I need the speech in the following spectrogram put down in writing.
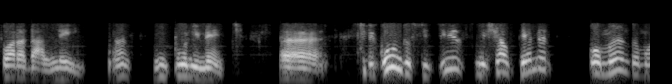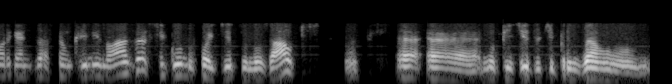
fora da lei, né? impunemente. Uh, segundo se diz, Michel Temer comanda uma organização criminosa, segundo foi dito nos autos, né? uh, no pedido de prisão,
